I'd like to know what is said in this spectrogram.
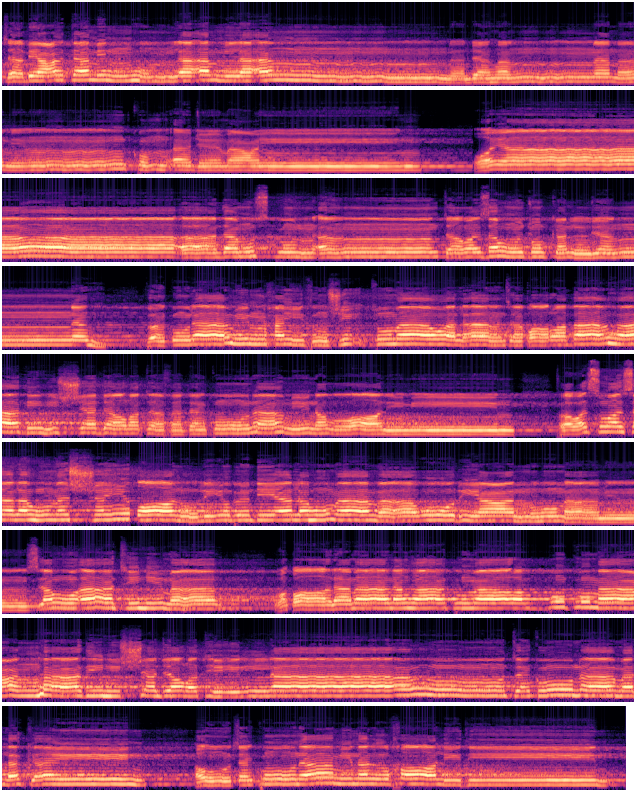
تبعك منهم لأملأن جهنم منكم أجمعين. ويا آدم اسكن أنت وزوجك الجنة. فكلا من حيث شئتما ولا تقربا هذه الشجرة فتكونا من الظالمين. فوسوس لهما الشيطان ليبدي لهما ما أوري عنهما من سوآتهما. وقال ما نهاكما ربكما عن هذه الشجرة إلا أن تكونا ملكين أو تكونا من الخالدين.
